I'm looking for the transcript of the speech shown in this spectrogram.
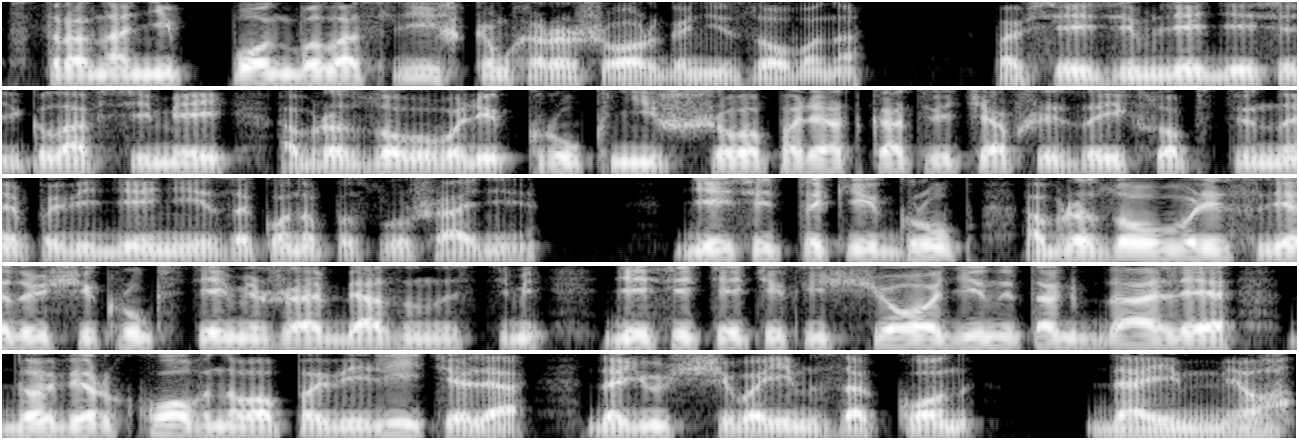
страна Ниппон была слишком хорошо организована. По всей земле десять глав семей образовывали круг низшего порядка, отвечавший за их собственное поведение и законопослушание. Десять таких групп образовывали следующий круг с теми же обязанностями, десять этих еще один и так далее, до верховного повелителя, дающего им закон даймё.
